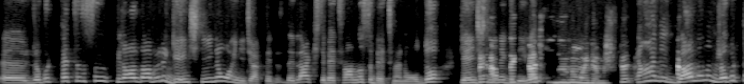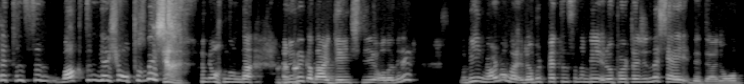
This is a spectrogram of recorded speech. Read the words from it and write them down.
E, Robert Pattinson biraz daha böyle gençliğine oynayacak dedi. Dediler ki işte Batman nasıl Batman oldu? Gençliğine ben gidelim. Yaşlılığını oynamıştı. Yani ben onun Robert Pattinson baktım yaşı 35 yani onun da hani ne kadar gençliği olabilir. Bilmiyorum ama Robert Pattinson'ın bir röportajında şey dedi hani o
